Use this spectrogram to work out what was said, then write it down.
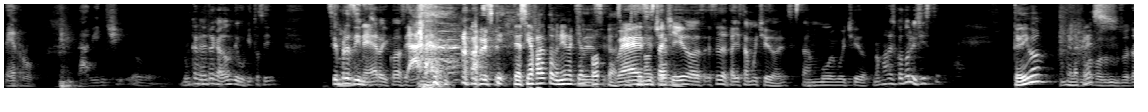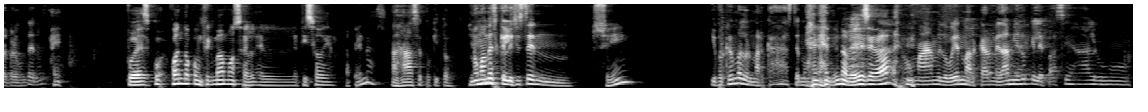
Perro. Está bien chido, güey. Nunca me han regalado un dibujito así. Siempre es dinero y cosas así. Ah, Es que te hacía falta venir aquí Sí, al podcast. Güey, sí está Charlie. chido. Este detalle está muy chido, ¿eh? Sí Está muy, muy chido. No mames, ¿cuándo lo hiciste? ¿Te digo? ¿Me la No, crees? pues yo te pregunté, ¿no? Eh, Pues, ¿cu- ¿cuándo confirmamos el, el episodio? ¿Apenas? Ajá, hace poquito. No mames que lo hiciste en... Sí. ¿Y por qué no me lo enmarcaste, mamá? De una vez, ¿verdad? No mames, lo voy a enmarcar. Me da miedo que le pase algo.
